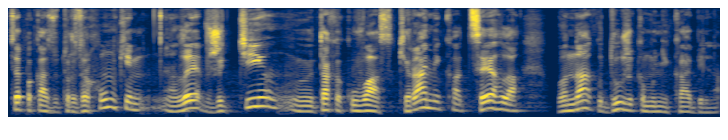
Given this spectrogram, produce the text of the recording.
Це показують розрахунки, але в житті, е, так як у вас кераміка, цегла, вона дуже комунікабельна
